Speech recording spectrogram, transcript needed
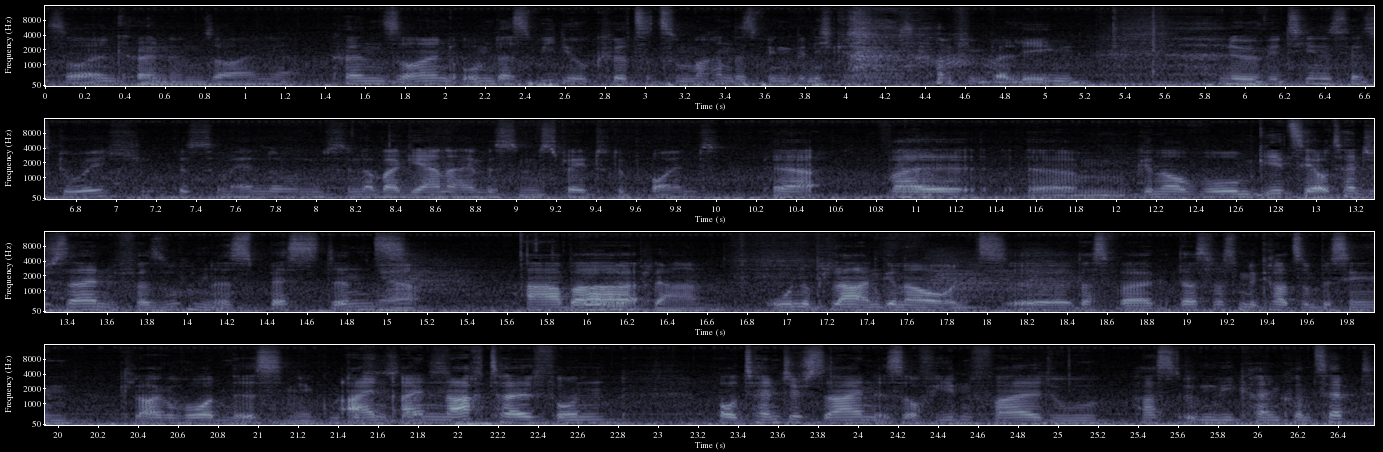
sollen. Können sollen, ja. Können sollen, um das Video kürzer zu machen. Deswegen bin ich gerade am überlegen. Nö, wir ziehen es jetzt durch bis zum Ende und sind aber gerne ein bisschen straight to the point. Ja, weil ähm, genau, worum geht es hier authentisch sein? Wir versuchen es bestens. Ja. Aber Ohne Plan. Ohne Plan, genau. Und äh, das war das, was mir gerade so ein bisschen klar geworden ist. Ja, gut, ein, ein. Nachteil von authentisch sein ist auf jeden Fall, du hast irgendwie kein Konzept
